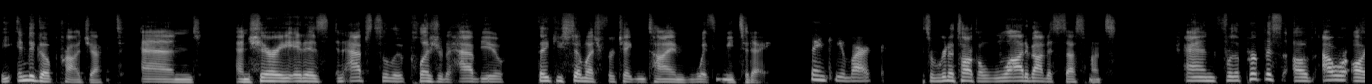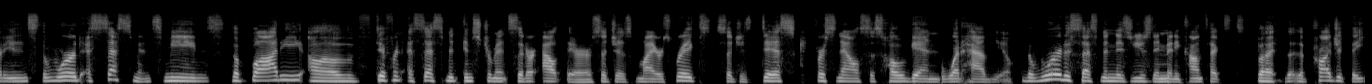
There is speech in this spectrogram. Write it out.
the Indigo Project. And, and Sherry, it is an absolute pleasure to have you. Thank you so much for taking time with me today. Thank you, Mark. So we're going to talk a lot about assessments. And for the purpose of our audience, the word assessments means the body of different assessment instruments that are out there, such as Myers Briggs, such as DISC, First Analysis, Hogan, what have you. The word assessment is used in many contexts, but the, the project that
